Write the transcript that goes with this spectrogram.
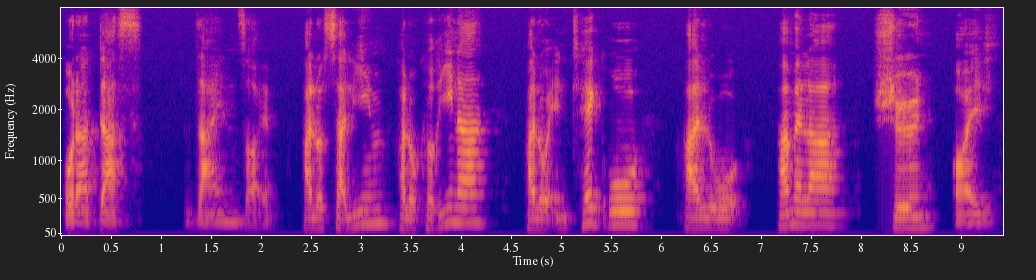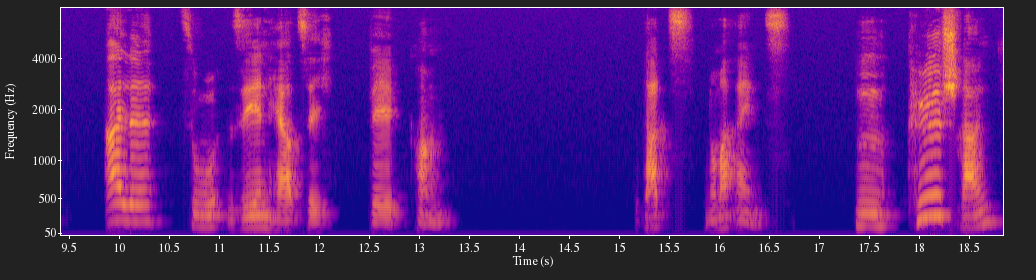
oder das sein soll. Hallo Salim, hallo Corina, hallo Integro, hallo Pamela, schön euch alle zu sehen. Herzlich willkommen. Satz Nummer eins. Hm, Kühlschrank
